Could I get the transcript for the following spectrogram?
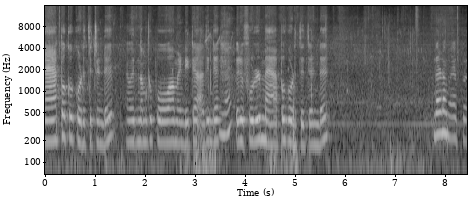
മാപ്പൊക്കെ കൊടുത്തിട്ടുണ്ട്. ഒരു നമുക്ക് പോവാൻ വേണ്ടിയിട്ട് അതിന്റെ ഒരു ഫുൾ മാപ്പ് കൊടുത്തിട്ടുണ്ട്. ഇതാണ് മാപ്പ്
